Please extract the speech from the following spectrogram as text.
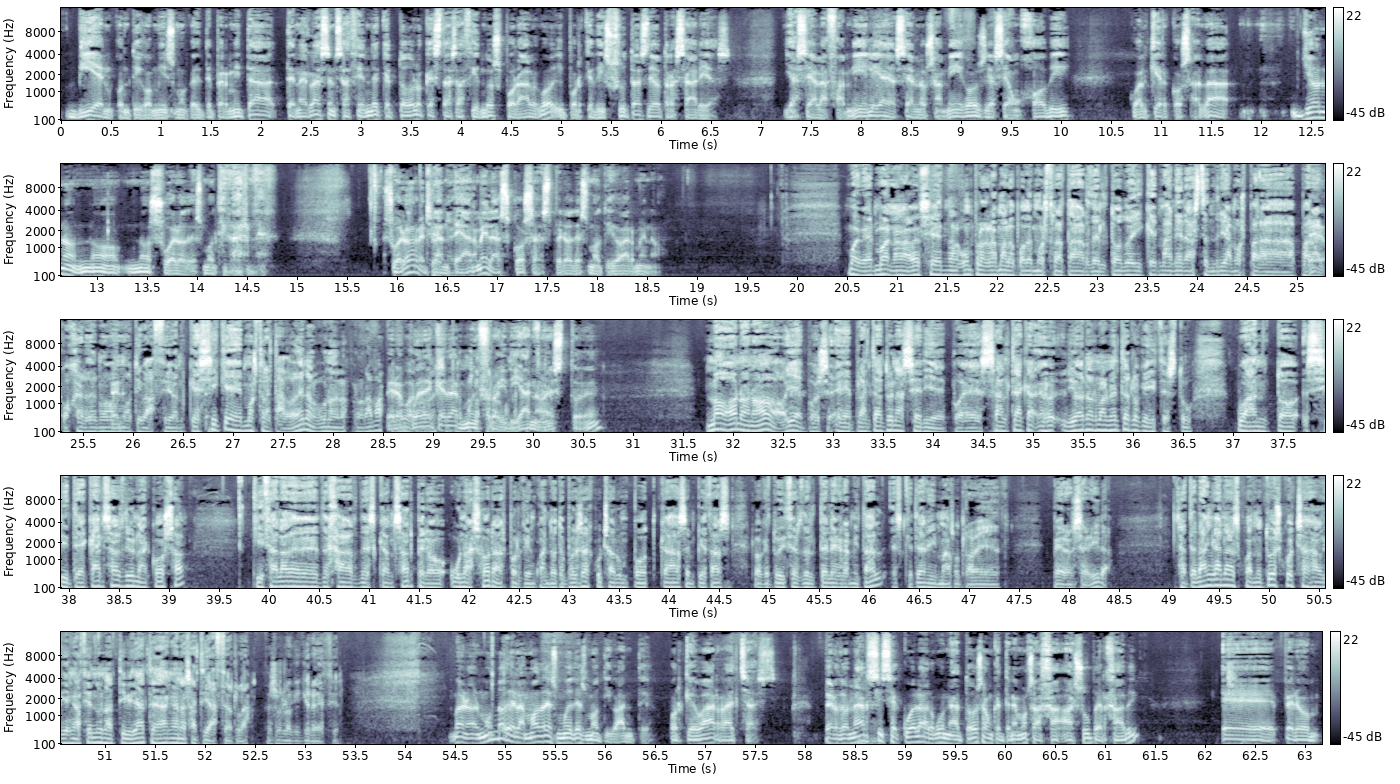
bien contigo mismo, que te permita tener la sensación de que todo lo que estás haciendo es por algo y porque disfrutas de otras áreas, ya sea la familia, ya sean los amigos, ya sea un hobby, cualquier cosa. La, yo no, no, no suelo desmotivarme. Suelo replantearme las cosas, pero desmotivarme no. Muy bien, bueno, a ver si en algún programa lo podemos tratar del todo y qué maneras tendríamos para, para coger de nuevo motivación, que sí que hemos tratado ¿eh? en alguno de los programas. Pero, puede quedar muy freudiano esto, ¿eh? No, no, no. Oye, pues eh, planteate una serie. Pues salte a. Eh, yo normalmente es lo que dices tú. Cuanto. Si te cansas de una cosa, quizá la debes dejar descansar, pero unas horas, porque en cuanto te pones a escuchar un podcast, empiezas lo que tú dices del Telegram y tal, es que te animas otra vez, pero enseguida. O sea, te dan ganas, cuando tú escuchas a alguien haciendo una actividad, te dan ganas a ti de hacerla. Eso es lo que quiero decir. Bueno, el mundo de la moda es muy desmotivante, porque va a rachas. Perdonar si se cuela alguna tos, aunque tenemos a, Super Javi, eh, pero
